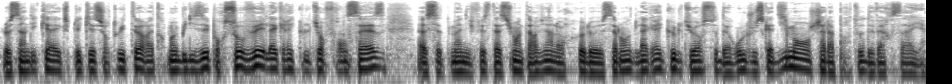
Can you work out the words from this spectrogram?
Le syndicat a expliqué sur Twitter être mobilisé pour sauver l'agriculture française. Cette manifestation intervient alors que le salon de l'agriculture se déroule jusqu'à dimanche à la porte de Versailles.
